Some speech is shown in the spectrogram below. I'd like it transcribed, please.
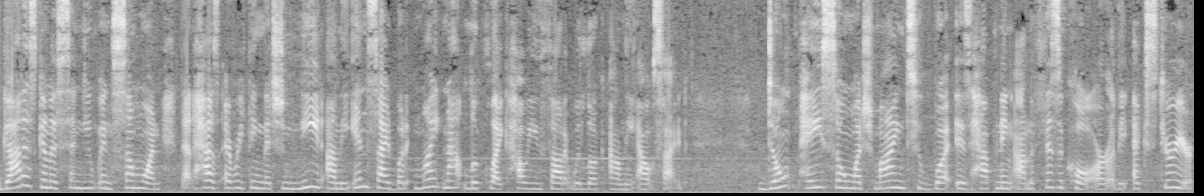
God is going to send you in someone that has everything that you need on the inside, but it might not look like how you thought it would look on the outside don't pay so much mind to what is happening on the physical or the exterior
